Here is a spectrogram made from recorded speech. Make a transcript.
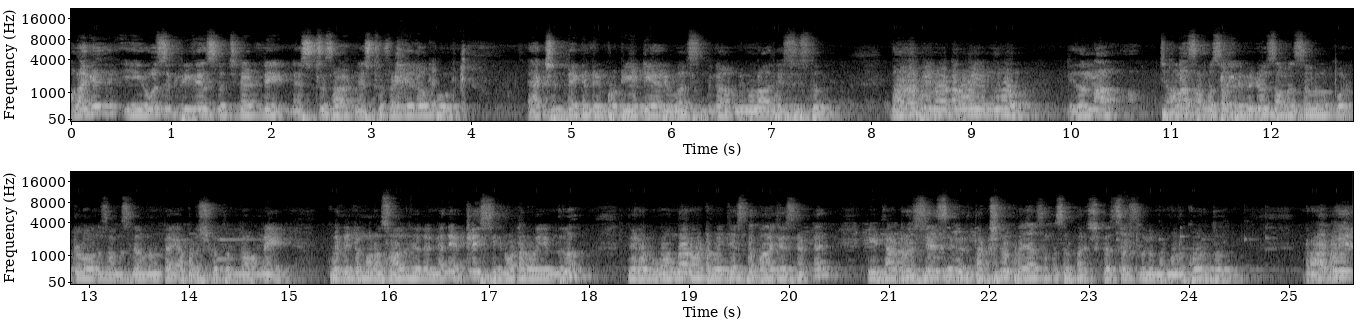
అలాగే ఈ రోజు గ్రీవియన్స్ వచ్చినట్టుని నెక్స్ట్ నెక్స్ట్ ఫ్రైడే లోపు యాక్షన్ టేకన్ రిపోర్ట్ ఏటీఆర్ ఇవ్వాల్సిందిగా మిమ్మల్ని ఆదేశిస్తూ దాదాపు ఈ నూట అరవై ఎనిమిదిలో ఏదన్నా చాలా సమస్యలు రెవెన్యూ సమస్యలు కోర్టులో ఉన్న సమస్యలు ఏమైనా ఉంటాయి అపరిష్కృతంగా ఉన్నాయి కొన్నింటి మనం సాల్వ్ చేయలేం కానీ అట్లీస్ట్ ఈ నూట అరవై ఎనిమిదిలో మీరు వంద నూట వెయ్యి చేస్తే బాగా చేసినట్టే వీటిని అడ్రస్ చేసి మీరు తక్షణం ప్రజా సమస్యలు పరిష్కరించాల్సిందిగా మిమ్మల్ని కోరుతూ రాబోయే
